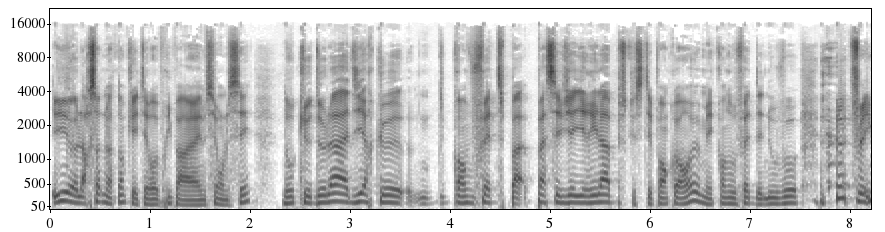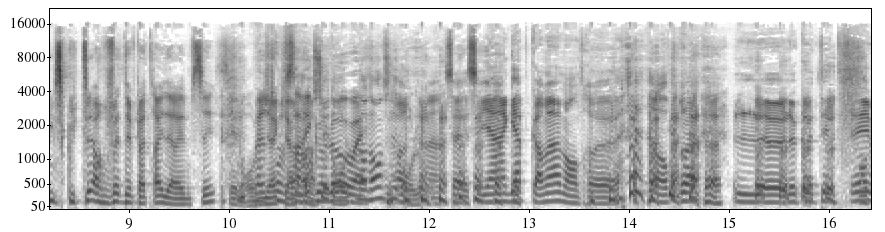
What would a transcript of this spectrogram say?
Et euh, Larson maintenant qui a été repris par RMC, on le sait. Donc euh, de là à dire que euh, quand vous faites pas, pas ces vieilleries là, parce que c'était pas encore eux, mais quand vous faites des nouveaux flying scooters, vous faites des patrails d'RMC. C'est drôle. Je trouve ça Non, c'est rigolo. drôle. ouais. Non, non, c'est drôle. Enfin, c'est- c'est- Il y a un gap quand même entre, entre le, le côté très Entre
